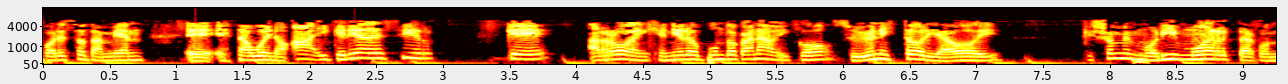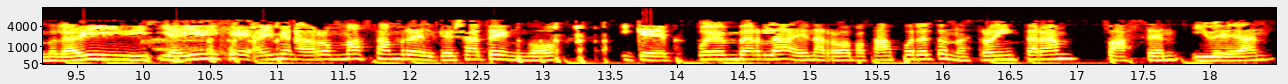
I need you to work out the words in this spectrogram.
por eso también eh, está bueno. Ah, y quería decir que arroba ingeniero.canábico subió una historia hoy que yo me morí muerta cuando la vi y ahí dije, ahí me agarró más hambre del que ya tengo y que pueden verla en arroba pasadas por alto en nuestro Instagram, pasen y vean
